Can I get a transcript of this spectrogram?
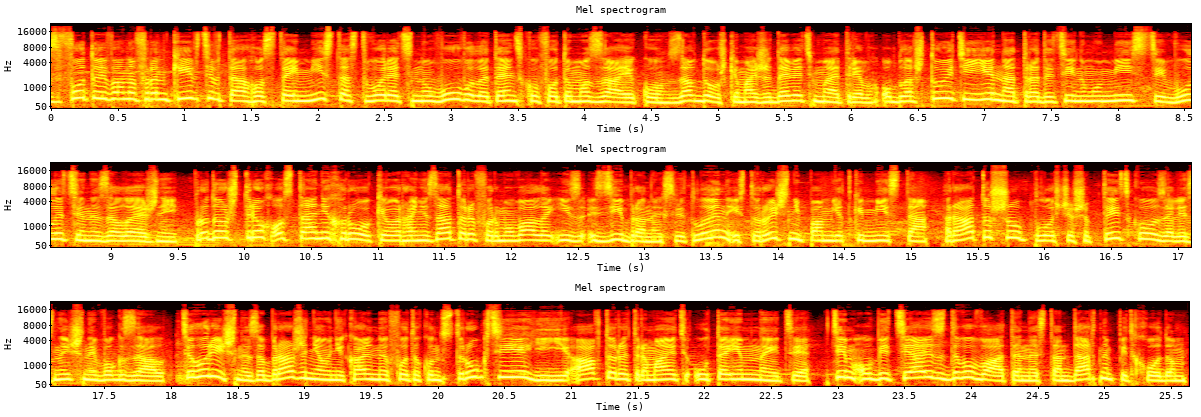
З фото івано-франківців та гостей міста створять нову велетенську фотомозаїку завдовжки майже 9 метрів. Облаштують її на традиційному місці вулиці Незалежній. Продовж трьох останніх років організатори формували із зібраних світлин історичні пам'ятки міста: ратушу, площу Шептицького, залізничний вокзал. Цьогорічне зображення унікальної фотоконструкції її автори тримають у таємниці. Втім, обіцяють здивувати нестандартним підходом.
